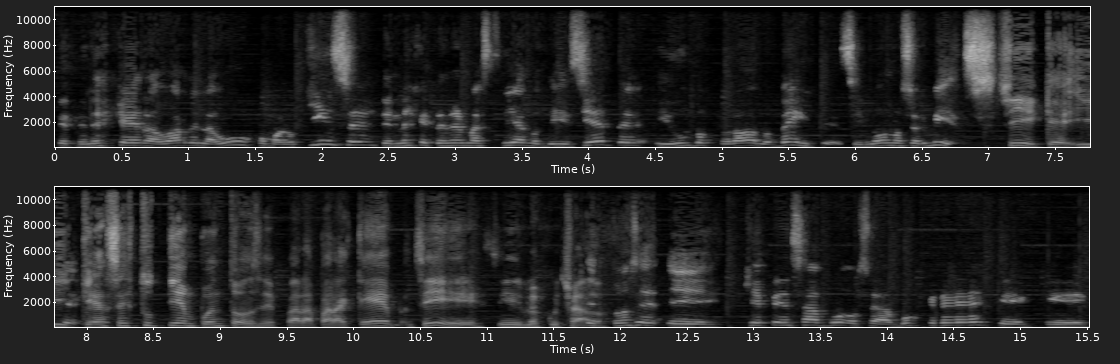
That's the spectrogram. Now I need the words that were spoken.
te tenés que graduar de la U como a los 15, tenés que tener maestría a los 17 y un doctorado a los 20, si no, no servís. Sí, que, ¿y qué haces tu tiempo entonces? ¿Para, ¿Para qué? Sí, sí, lo he escuchado. Entonces, eh, ¿qué pensás vos? O sea, ¿vos crees que, que,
